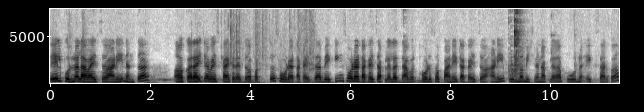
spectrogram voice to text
तेल पूर्ण लावायचं आणि नंतर करायच्या वेळेस काय करायचं? फक्त सोडा टाकायचा. बेकिंग सोडा टाकायचा आपल्याला. त्यावर थोडंसं पाणी टाकायचं आणि पूर्ण मिश्रण आपल्याला पूर्ण एकसारखं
